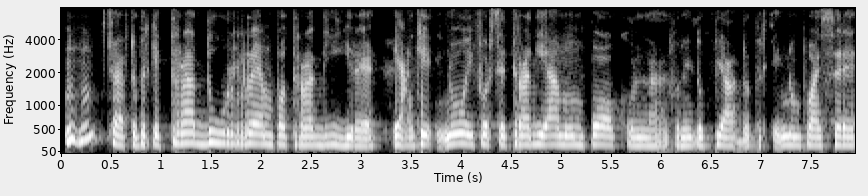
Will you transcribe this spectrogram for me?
Mhm, certo, perché tradurre è un po' tradire e anche noi forse tradiamo un po' con, la- con il doppiaggio, perché non può essere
